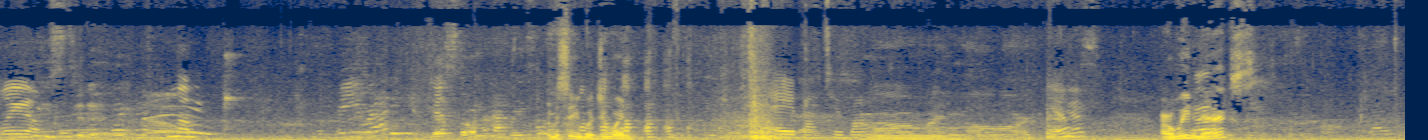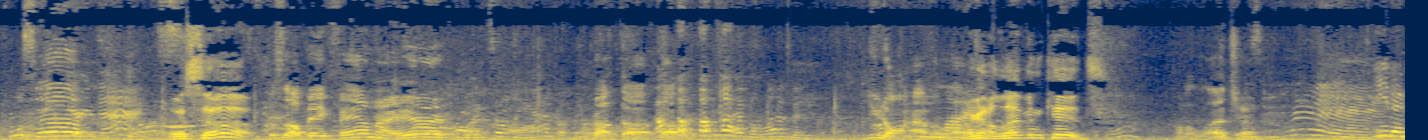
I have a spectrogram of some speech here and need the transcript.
Liam. Come on. Are you ready? Let me see. What'd you win? A basketball. Oh yeah. Are we next? What's up? What's up? This is a big fan right here. You brought the, the You don't have a I legend. got 11 kids. What a legend. Eden.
